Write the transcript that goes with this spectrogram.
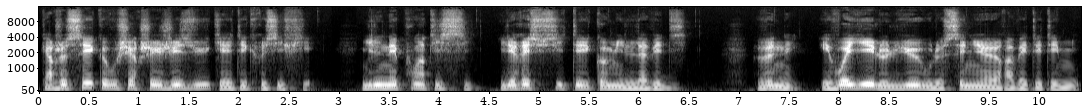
car je sais que vous cherchez Jésus qui a été crucifié. Il n'est point ici, il est ressuscité comme il l'avait dit. Venez et voyez le lieu où le Seigneur avait été mis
